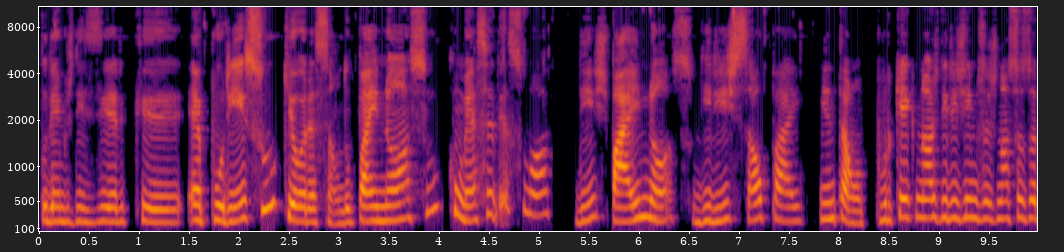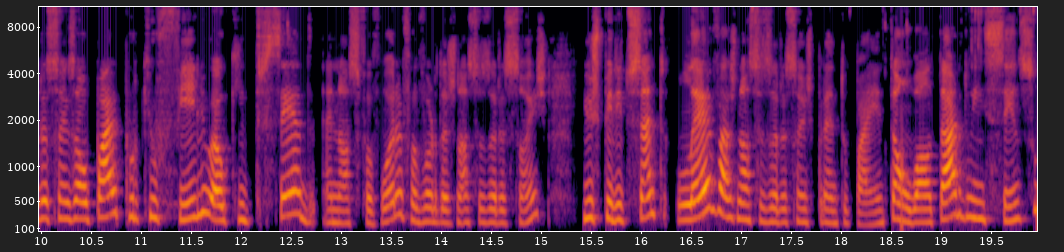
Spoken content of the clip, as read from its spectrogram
podemos dizer que é por isso que a oração do Pai Nosso começa desse modo diz Pai Nosso, dirige-se ao Pai. Então, porquê é que nós dirigimos as nossas orações ao Pai? Porque o Filho é o que intercede a nosso favor, a favor das nossas orações, e o Espírito Santo leva as nossas orações perante o Pai. Então, o altar do incenso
